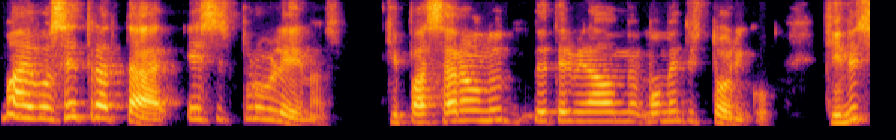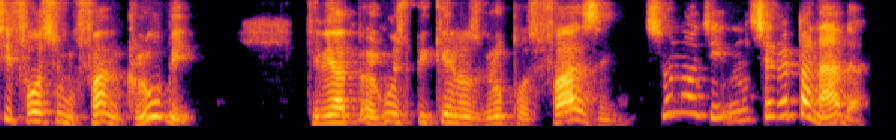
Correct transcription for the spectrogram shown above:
Mas você tratar esses problemas que passaram num determinado momento histórico, que nem se fosse um fã-clube, que nem alguns pequenos grupos fazem, isso não, não serve para nada.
